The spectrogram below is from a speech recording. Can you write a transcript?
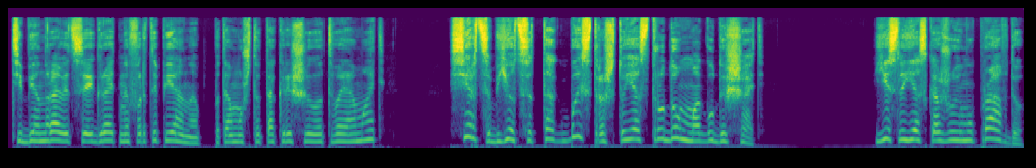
Тебе нравится играть на фортепиано, потому что так решила твоя мать? Сердце бьется так быстро, что я с трудом могу дышать. Если я скажу ему правду,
